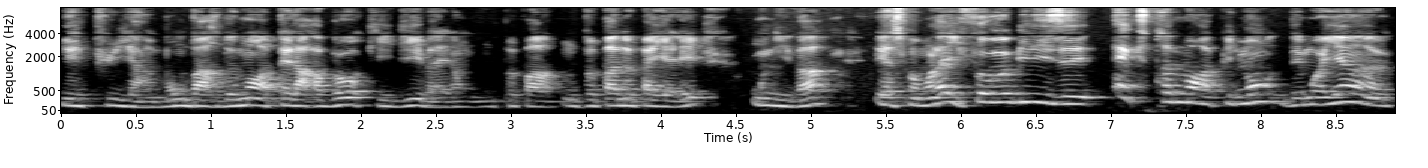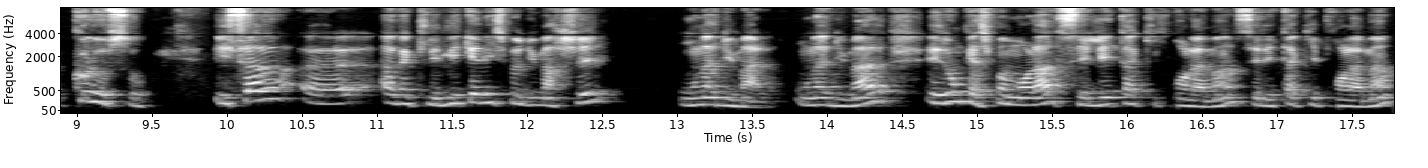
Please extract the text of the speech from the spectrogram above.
et puis il y a un bombardement à Pearl Harbor qui dit bah non, on peut pas, on peut pas ne pas y aller, on y va. Et à ce moment-là, il faut mobiliser extrêmement rapidement des moyens euh, colossaux. Et ça, euh, avec les mécanismes du marché, on a du mal. On a du mal. Et donc à ce moment-là, c'est l'État qui prend la main. C'est l'État qui prend la main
